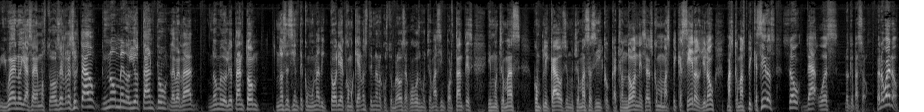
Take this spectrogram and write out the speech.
Y bueno, ya sabemos todos el resultado. No me dolió tanto, la verdad, no me dolió tanto. No se siente como una victoria, como que ya nos tienen acostumbrados a juegos mucho más importantes y mucho más complicados y mucho más así cachondones, ¿sabes? Como más picaceros, you know, más con más picaceros. So that was lo que pasó. Pero bueno,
